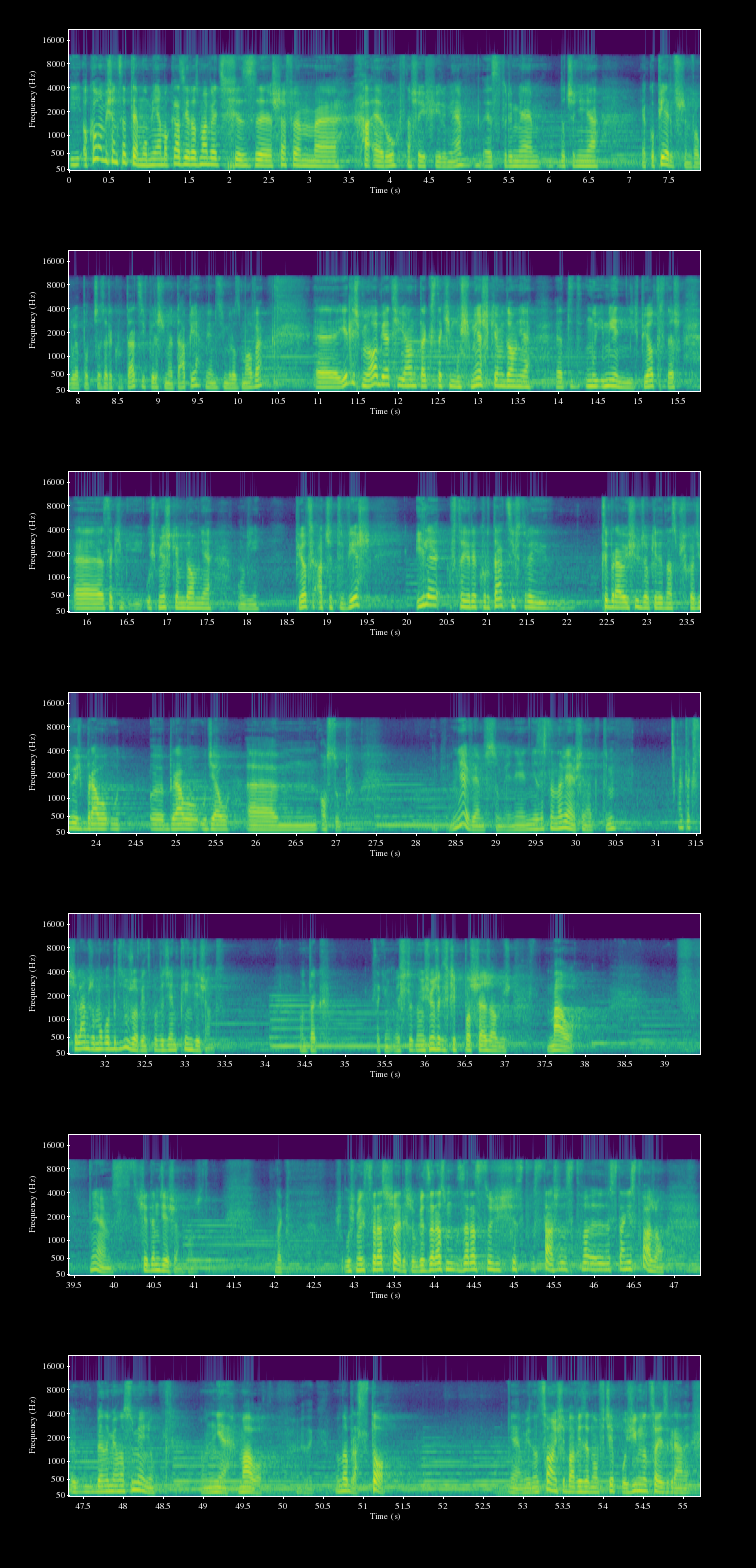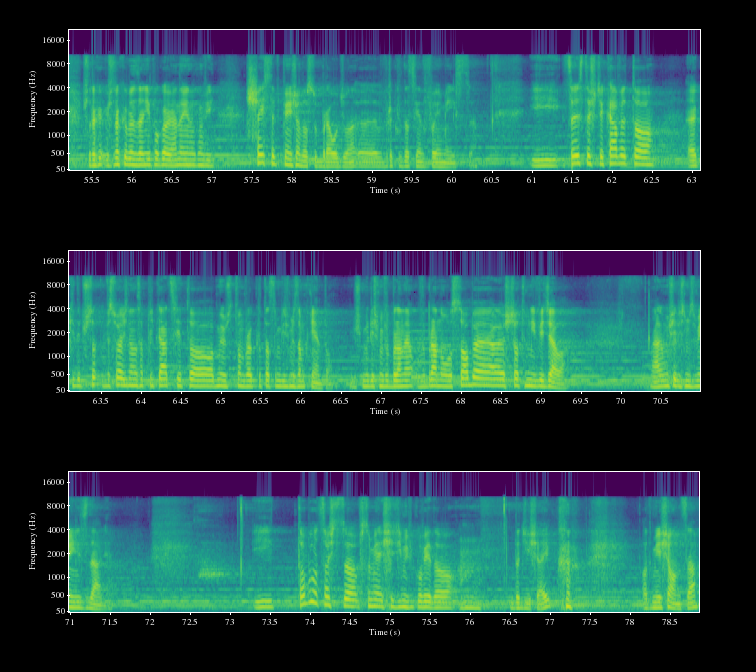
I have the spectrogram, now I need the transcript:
I około miesiąca temu miałem okazję rozmawiać z szefem e, HR-u w naszej firmie, e, z którym miałem do czynienia jako pierwszym w ogóle podczas rekrutacji, w pierwszym etapie, miałem z nim rozmowę. E, jedliśmy obiad i on tak z takim uśmieszkiem do mnie, e, mój imiennik Piotr też, e, z takim uśmieszkiem do mnie mówi Piotr, a czy ty wiesz, ile w tej rekrutacji, w której ty brałeś udział, kiedy do nas przychodziłeś, brało, brało udział um, osób? Nie wiem w sumie, nie, nie zastanawiałem się nad tym. Ale tak strzelałem, że mogło być dużo, więc powiedziałem 50. On tak takim, jeszcze ten uśmieszek się poszerzał już. Mało. Nie wiem, 70 może. Tak. Uśmiech coraz szerszy, więc zaraz, zaraz coś się sta, stanie z twarzą. Będę miał na sumieniu. Nie, mało. Tak, no dobra, 100. Nie wiem, no co on się bawi ze mną w ciepło, zimno, co jest grane? Już trochę, już trochę będę zaniepokojony i on mówi, 650 osób brało udział e, w rekrutacji na twoje miejsce. I co jest też ciekawe, to E, kiedy wysłałeś do nas aplikację, to my już tą rekrutacją mieliśmy zamkniętą. Już mieliśmy wybrane, wybraną osobę, ale jeszcze o tym nie wiedziała. Ale musieliśmy zmienić zdanie. I to było coś, co w sumie siedzi mi w głowie do, do dzisiaj, od miesiąca.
